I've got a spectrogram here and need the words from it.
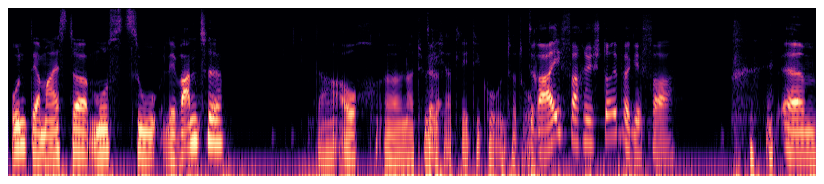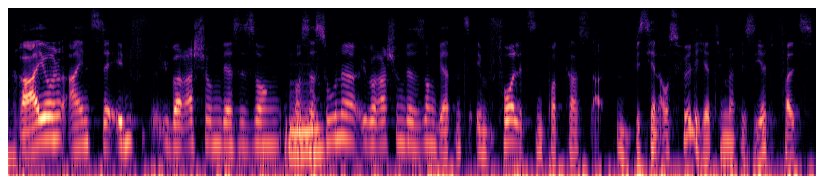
und der Meister muss zu Levante. Da auch äh, natürlich Dre Atletico unter Druck. Dreifache Stolpergefahr ähm, Rayo, eins der Inf Überraschungen der Saison. Mhm. Osasuna, Überraschung der Saison. Wir hatten es im vorletzten Podcast ein bisschen ausführlicher thematisiert, falls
